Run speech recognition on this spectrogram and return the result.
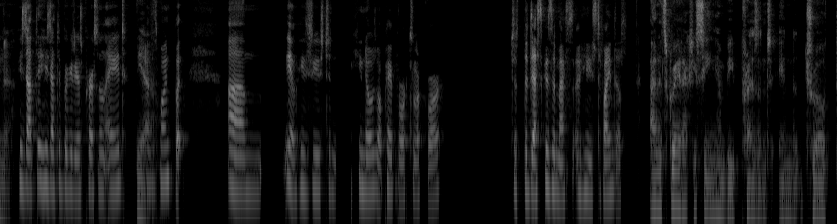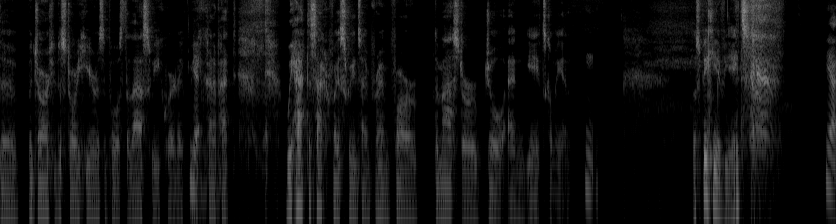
yeah, he's not the he's not the brigadier's personal aide at this point. But um, you know, he's used to he knows what paperwork to look for. Just the desk is a mess, and he needs to find it. and it's great actually seeing him be present in throughout the majority of the story here, as opposed to last week, where like we Yeah. kind of had we had to sacrifice screen time for him for the Master, Jo, and Yates coming in. Hmm. So speaking of Yates, Yeah,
